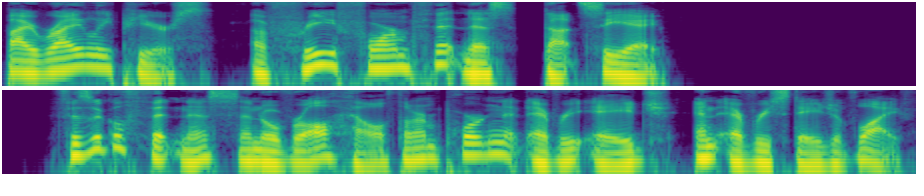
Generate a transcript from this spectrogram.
By Riley Pierce of freeformfitness.ca. Physical fitness and overall health are important at every age and every stage of life.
